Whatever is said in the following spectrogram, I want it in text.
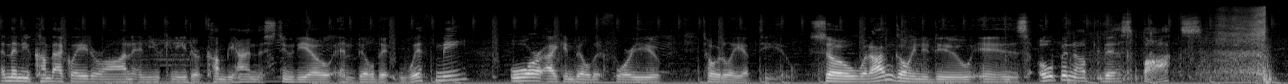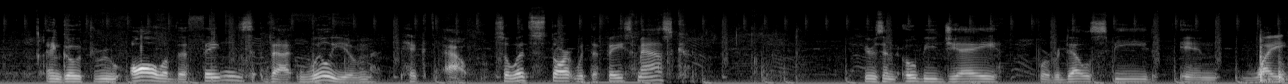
And then you come back later on and you can either come behind the studio and build it with me, or I can build it for you, totally up to you. So what I'm going to do is open up this box and go through all of the things that William picked out. So let's start with the face mask. Here's an OBJ for Riddell Speed in white.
